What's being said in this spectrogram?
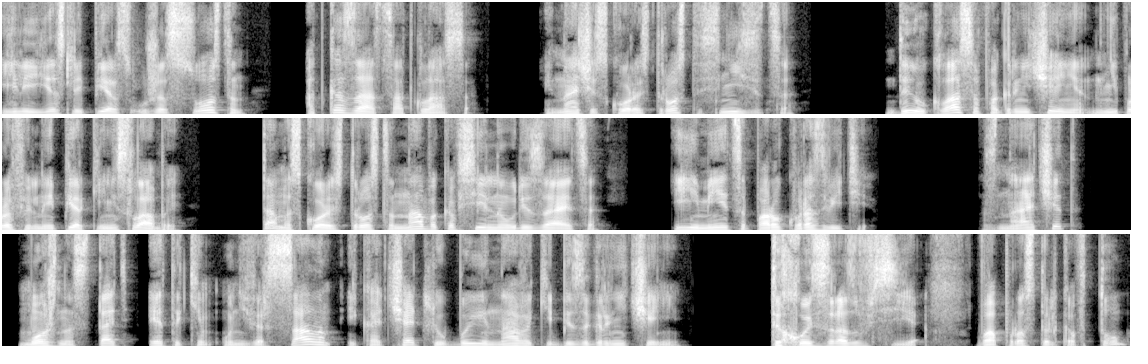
Или если перс уже создан, отказаться от класса. Иначе скорость роста снизится. Да и у классов ограничения на непрофильные перки не слабые. Там и скорость роста навыков сильно урезается, и имеется порог в развитии. Значит, можно стать этаким универсалом и качать любые навыки без ограничений. Да хоть сразу все. Вопрос только в том,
